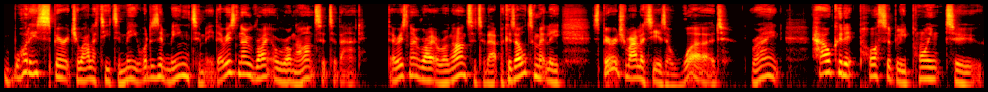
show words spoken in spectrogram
what is spirituality to me? What does it mean to me? There is no right or wrong answer to that. There is no right or wrong answer to that because ultimately spirituality is a word right? How could it possibly point to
